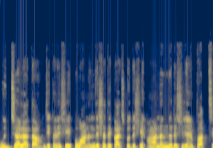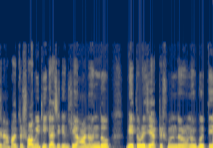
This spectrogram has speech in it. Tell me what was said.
উজ্জ্বলতা, যেখানে সে খুব আনন্দের সাথে কাজ করতো, সে আনন্দটা সে যেন পাচ্ছে না। হয়তো সবই ঠিক আছে, কিন্তু সে আনন্দ ভেতরে যে একটা সুন্দর অনুভূতি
